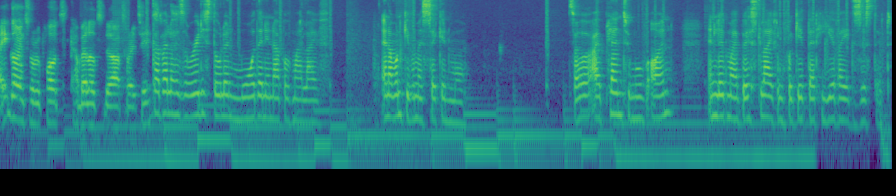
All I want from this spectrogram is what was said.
Are you going to report Cabello to the authorities? Cabello has already stolen more than enough of my life. And I won't give him a second more. So I plan to move on and live my best life and forget that he ever existed.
